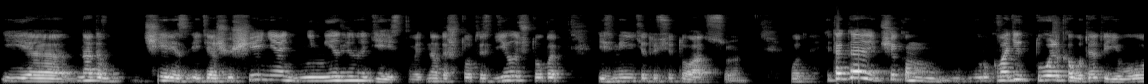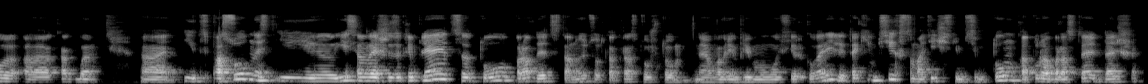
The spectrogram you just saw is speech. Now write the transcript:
и надо через эти ощущения немедленно действовать. Надо что-то сделать, чтобы изменить эту ситуацию. Вот. И тогда человеком руководит только вот эта его а, как бы а, и способность, и если она дальше закрепляется, то, правда, это становится вот как раз то, что э, во время прямого эфира говорили, таким психосоматическим симптомом, который обрастает дальше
